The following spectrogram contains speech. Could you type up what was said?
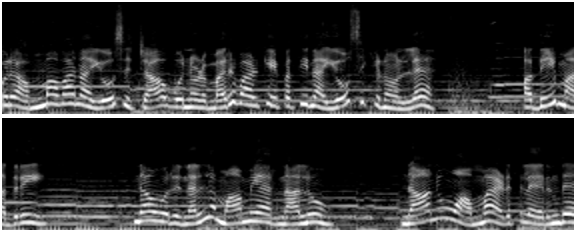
ஒரு அம்மாவா நான் யோசிச்சா உன்னோட மறு வாழ்க்கைய பத்தி நான் யோசிக்கணும்ல? அதே மாதிரி நான் ஒரு நல்ல மாமியார்னாலும் நானும் உன் அம்மா இடத்துல இருந்து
